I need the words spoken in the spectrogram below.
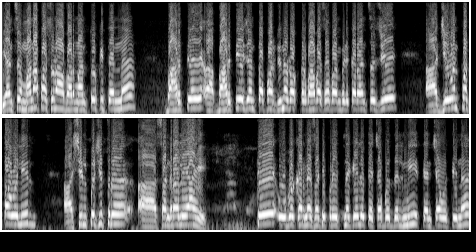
यांचं मनापासून आभार मानतो की त्यांना भारतीय भारतीय जनता पार्टीनं डॉक्टर बाबासाहेब आंबेडकरांचं जे अं, जीवनपटावरील शिल्पचित्र संग्रहालय आहे. ते उभं करण्यासाठी प्रयत्न केले. त्याच्याबद्दल मी त्यांच्या वतीनं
